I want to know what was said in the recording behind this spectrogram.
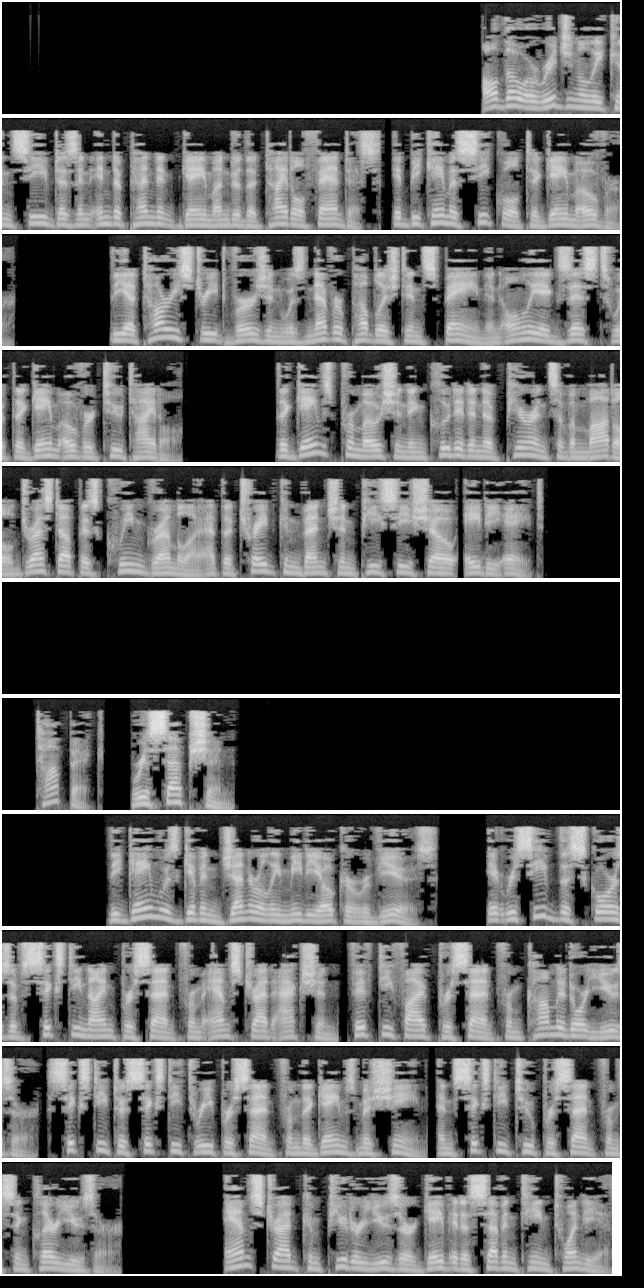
Although originally conceived as an independent game under the title Phantis, it became a sequel to Game Over. The Atari Street version was never published in Spain and only exists with the Game Over 2 title. The game's promotion included an appearance of a model dressed up as Queen Gremla at the trade convention PC Show 88. Reception The game was given generally mediocre reviews. It received the scores of 69% from Amstrad Action, 55% from Commodore User, 60–63% from the Games Machine, and 62% from Sinclair User. Amstrad Computer User gave it a 17 20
